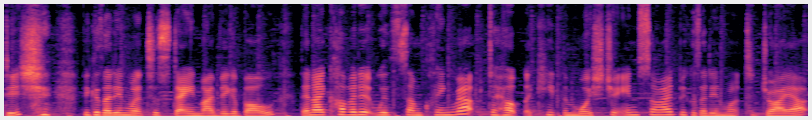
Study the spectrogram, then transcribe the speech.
dish because I didn't want it to stain my bigger bowl. Then I covered it with some cling wrap to help keep the moisture inside because I didn't want it to dry out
